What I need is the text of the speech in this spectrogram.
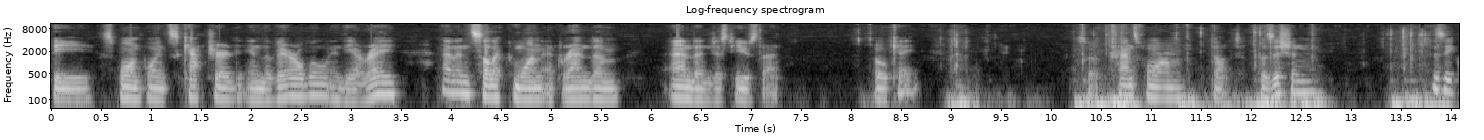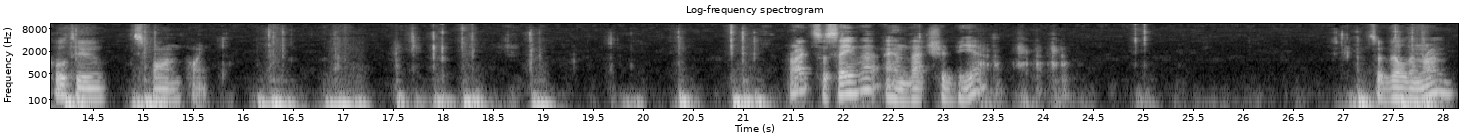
the spawn points captured in the variable in the array and then select one at random and then just use that. Okay. So transform dot position is equal to spawn point. Right, so save that and that should be it. So build and run.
